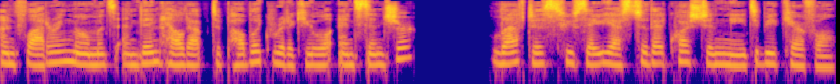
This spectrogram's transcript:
unflattering moments and then held up to public ridicule and censure? Leftists who say yes to that question need to be careful.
